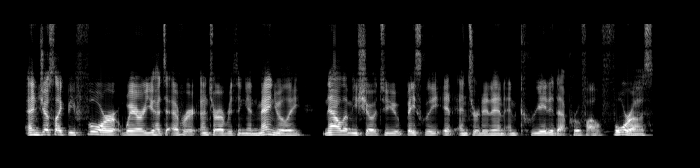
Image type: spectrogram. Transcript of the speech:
and just like before, where you had to ever enter everything in manually, now let me show it to you. Basically, it entered it in and created that profile for us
